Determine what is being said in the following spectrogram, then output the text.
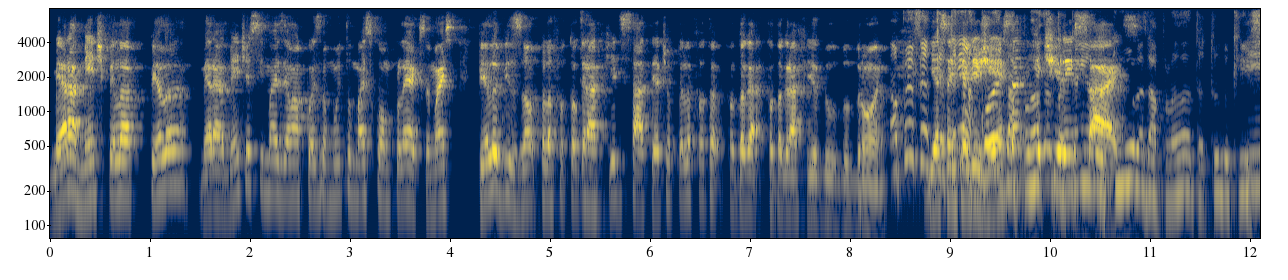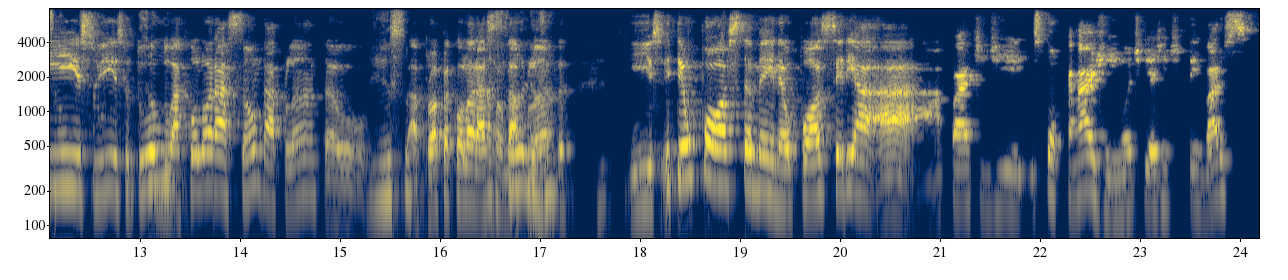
meramente pela pela meramente assim mas é uma coisa muito mais complexa mas pela visão pela fotografia de satélite ou pela foto, fotogra, fotografia do, do drone não, perfeito, e essa inteligência planta, retira tem insights a altura da planta tudo que isso são, isso tudo são... a coloração da planta o, isso. a própria coloração da folhas, planta né? Isso. E tem o pós também, né? O pós seria a, a parte de estocagem, onde a gente tem vários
